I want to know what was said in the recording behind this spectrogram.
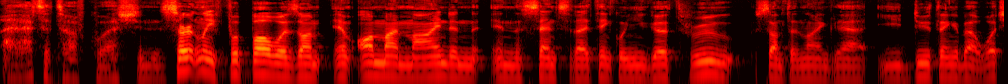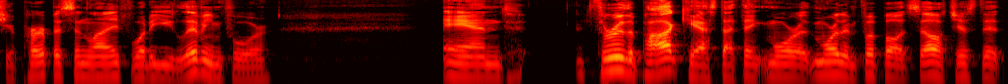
Uh, that's a tough question. Certainly, football was on on my mind in in the sense that I think when you go through something like that, you do think about what's your purpose in life, what are you living for, and through the podcast, I think more more than football itself, just that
